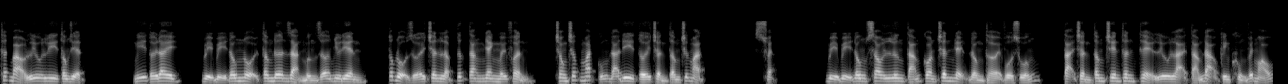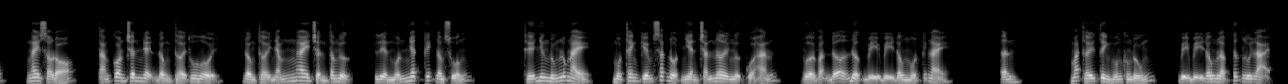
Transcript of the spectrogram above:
thất bảo lưu ly tông diệt nghĩ tới đây bị bị đông nội tâm đơn giản mừng rỡ như điên tốc độ dưới chân lập tức tăng nhanh mấy phần trong chớp mắt cũng đã đi tới trần tâm trước mặt Xoẹt. bị bị đông sau lưng tám con chân nhện đồng thời vô xuống tại trần tâm trên thân thể lưu lại tám đạo kinh khủng vết máu ngay sau đó tám con chân nhện đồng thời thu hồi đồng thời nhắm ngay trần tâm ngực, liền muốn nhất kích đâm xuống. Thế nhưng đúng lúc này, một thanh kiếm sắc đột nhiên chắn nơi ngực của hắn, vừa vặn đỡ được bị bị đông một kích này. Ân. Mắt thấy tình huống không đúng, bị bị đông lập tức lui lại,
